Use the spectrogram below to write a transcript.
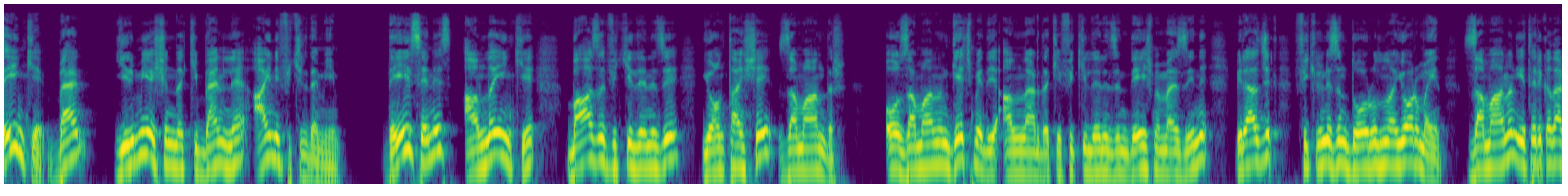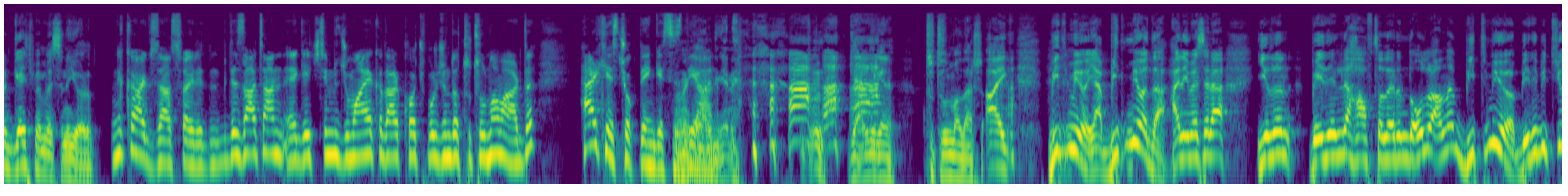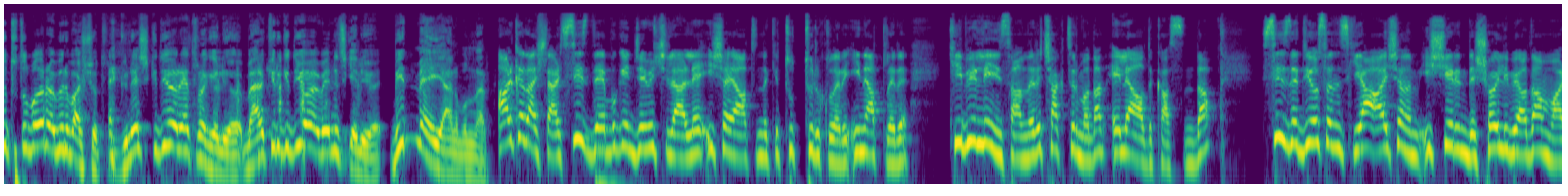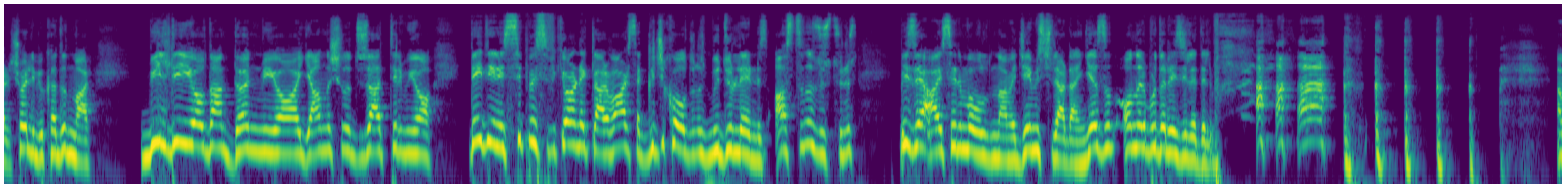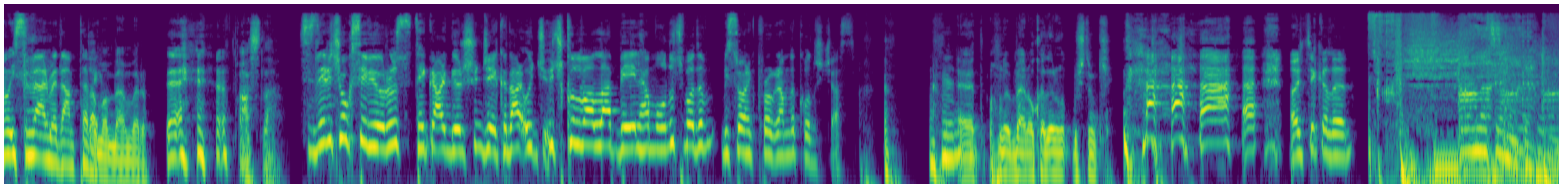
Deyin ki ben 20 yaşındaki benle aynı fikirde miyim? Değilseniz anlayın ki bazı fikirlerinizi yontan şey zamandır. O zamanın geçmediği anlardaki fikirlerinizin değişmemezliğini birazcık fikrinizin doğruluğuna yormayın. Zamanın yeteri kadar geçmemesini yorun. Ne kadar güzel söyledin. Bir de zaten e, geçtiğimiz cumaya kadar Koç burcunda tutulma vardı. Herkes çok dengesizdi yani. Geldi gene. Geldi gene tutulmalar. Ay bitmiyor ya bitmiyor da. Hani mesela yılın belirli haftalarında olur anladın mı? Bitmiyor. Biri bitiyor tutulmalar öbürü başlıyor. Güneş gidiyor retro geliyor. Merkür gidiyor Venüs geliyor. Bitmiyor yani bunlar. Arkadaşlar siz de bugün Cem İşçilerle iş hayatındaki tutturukları, inatları, kibirli insanları çaktırmadan ele aldık aslında. Siz de diyorsanız ki ya Ayşe Hanım iş yerinde şöyle bir adam var, şöyle bir kadın var. Bildiği yoldan dönmüyor, yanlışını düzelttirmiyor dediğiniz spesifik örnekler varsa gıcık olduğunuz müdürleriniz, astınız üstünüz bize Ayşe'nin bavulundan ve Cem İşçilerden yazın onları burada rezil edelim. Ama isim vermeden tabii. Tamam ben varım. Asla. Sizleri çok seviyoruz. Tekrar görüşünceye kadar üç, üç kul valla bir elhamı unutmadım. Bir sonraki programda konuşacağız. evet onu ben o kadar unutmuştum ki. Hoşçakalın. Anlatamadım.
